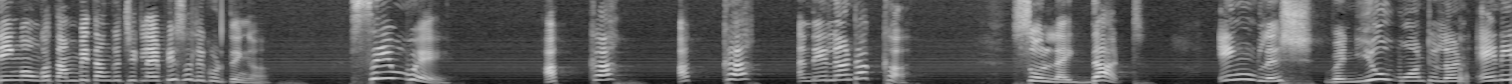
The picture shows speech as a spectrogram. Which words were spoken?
நீங்கள் உங்கள் தம்பி தங்கச்சிக்கெலாம் எப்படி சொல்லி கொடுத்தீங்க சேம் வே அக்கா அக்கா and they learned akka so like that english when you want to learn any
